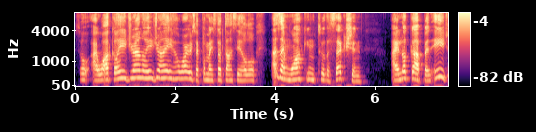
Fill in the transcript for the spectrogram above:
So I walk, oh, hey, Adriano, hey, Adriano, hey, how are you? So I put my stuff down, say hello. As I'm walking to the section, I look up and age,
